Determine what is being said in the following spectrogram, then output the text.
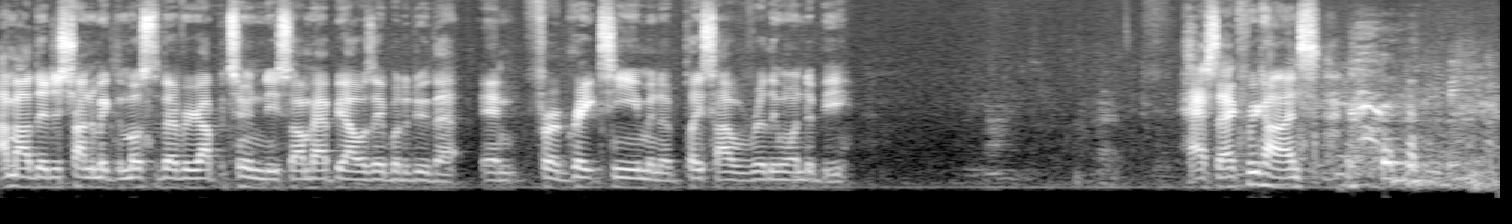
I'm out there just trying to make the most of every opportunity. So I'm happy I was able to do that, and for a great team and a place I really wanted to be. Hashtag free Hines.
